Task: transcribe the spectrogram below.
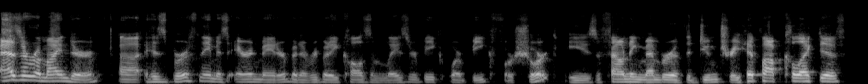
as a reminder, uh, his birth name is Aaron Mader, but everybody calls him Laserbeak or Beak for short. He's a founding member of the Doomtree Hip Hop Collective,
